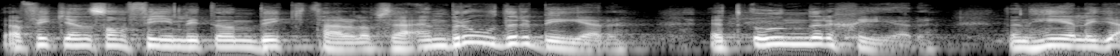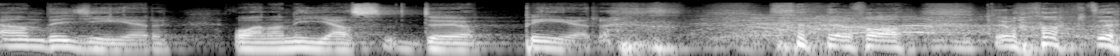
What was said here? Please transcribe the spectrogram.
Jag fick en sån fin liten dikt här, en broder ber, ett under sker. Den helige ande ger och Ananias döper. Det var, det var, inte,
